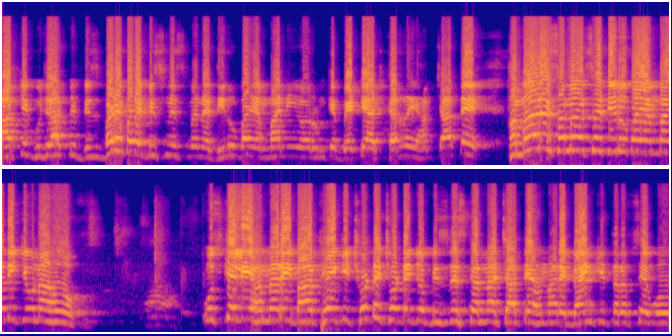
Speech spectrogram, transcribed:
आपके गुजरात में बड़े बड़े बिजनेसमैन हैं धीरू भाई अंबानी और उनके बेटे आज कर रहे हैं। हम चाहते हमारे समाज से धीरू भाई अंबानी क्यों ना हो? उसके लिए हमारी बात है कि छोटे छोटे जो बिज़नेस करना चाहते हैं, हमारे बैंक की तरफ़ से वो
